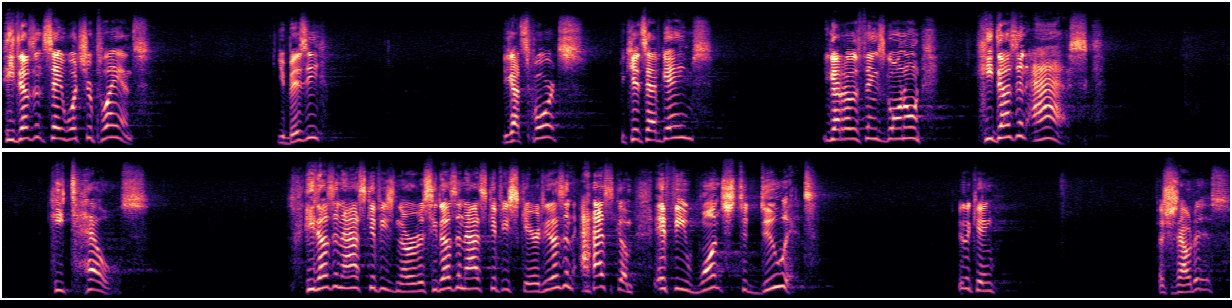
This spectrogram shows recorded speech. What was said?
He doesn't say, What's your plans? You busy? You got sports? Your kids have games? You got other things going on? He doesn't ask, he tells. He doesn't ask if he's nervous. He doesn't ask if he's scared. He doesn't ask him if he wants to do it. You're the king. That's just how it is.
